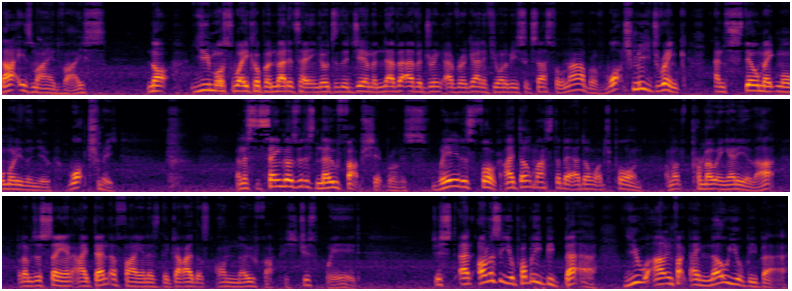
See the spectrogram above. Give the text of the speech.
That is my advice. Not, you must wake up and meditate and go to the gym and never ever drink ever again if you want to be successful. Nah, bro. Watch me drink and still make more money than you. Watch me. And it's the same goes with this no-fap shit, bro. It's weird as fuck. I don't masturbate. I don't watch porn. I'm not promoting any of that. But I'm just saying, identifying as the guy that's on no-fap is just weird. Just, and honestly, you'll probably be better. You are, in fact, I know you'll be better.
